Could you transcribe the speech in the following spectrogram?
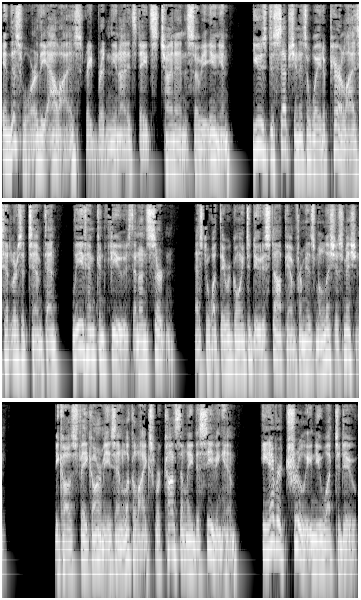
In this war, the Allies, Great Britain, the United States, China, and the Soviet Union, used deception as a way to paralyze Hitler's attempt and leave him confused and uncertain as to what they were going to do to stop him from his malicious mission. Because fake armies and lookalikes were constantly deceiving him, he never truly knew what to do,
